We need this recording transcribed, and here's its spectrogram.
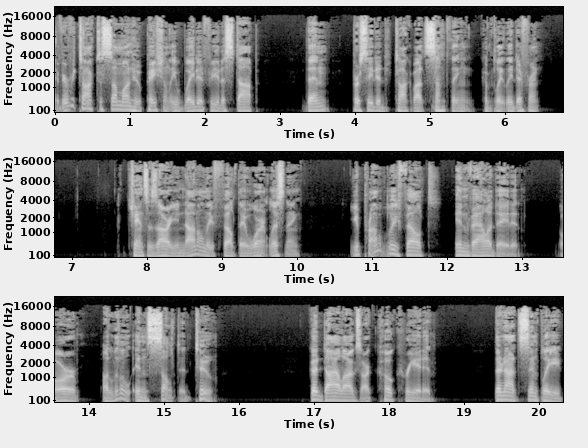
Have you ever talked to someone who patiently waited for you to stop, then proceeded to talk about something completely different? Chances are you not only felt they weren't listening, you probably felt invalidated or a little insulted too. Good dialogues are co created. They're not simply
